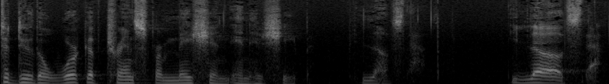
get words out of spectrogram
to do the work of transformation in his sheep. He loves that. He loves that.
